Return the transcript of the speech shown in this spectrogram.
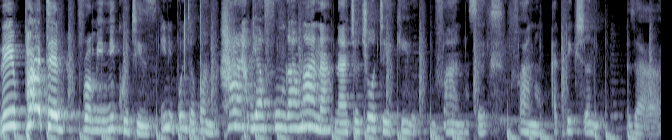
Departed from iniquities. Hii ni point ya kwamba hajafungamana na chochote kile. Mfano sex mfano addiction za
